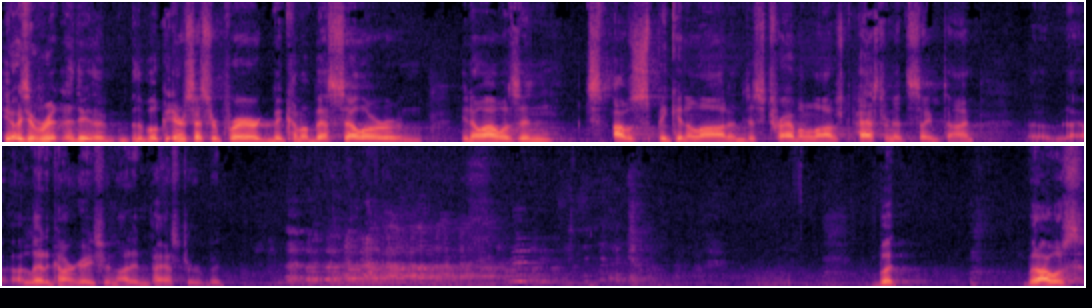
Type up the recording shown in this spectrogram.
You know, he's written the, the, book Intercessory Prayer become a bestseller, and you know, I was in, I was speaking a lot and just traveling a lot. I was pastoring at the same time. Uh, I led a congregation. I didn't pastor, but. But, but I was,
